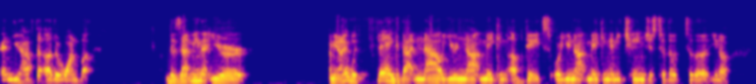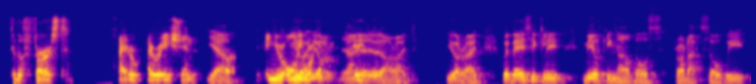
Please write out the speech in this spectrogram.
and you have the other one but does that mean that you're i mean i would think that now you're not making updates or you're not making any changes to the to the you know to the first iteration. Yeah. And you're only you're, you're, yeah, you're all right. You're right. We're basically milking out those products. So we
